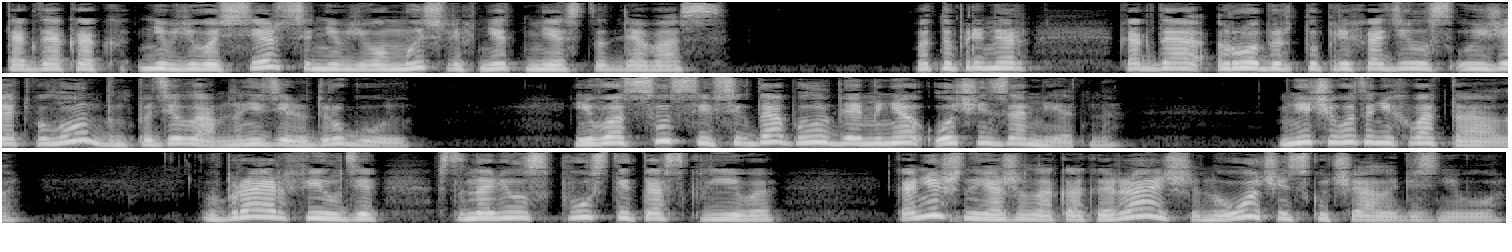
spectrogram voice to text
тогда как ни в его сердце, ни в его мыслях нет места для вас. Вот, например, когда Роберту приходилось уезжать в Лондон по делам на неделю-другую, его отсутствие всегда было для меня очень заметно. Мне чего-то не хватало. В Брайерфилде становилось пусто и тоскливо. Конечно, я жила, как и раньше, но очень скучала без него.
